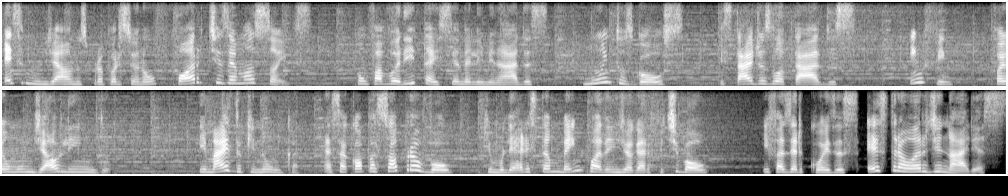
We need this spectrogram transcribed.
Esse Mundial nos proporcionou fortes emoções com favoritas sendo eliminadas, muitos gols, estádios lotados, enfim, foi um Mundial lindo. E mais do que nunca, essa Copa só provou que mulheres também podem jogar futebol e fazer coisas extraordinárias.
